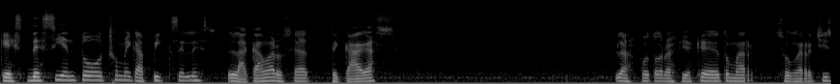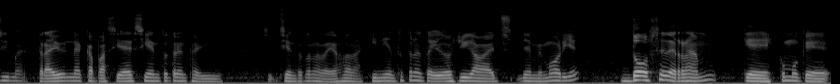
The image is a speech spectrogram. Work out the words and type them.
que es de 108 megapíxeles la cámara, o sea, te cagas. Las fotografías que debe tomar son arrechísimas. Trae una capacidad de 130 y 132 horas, 532 gigabytes de memoria, 12 de RAM, que es como que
